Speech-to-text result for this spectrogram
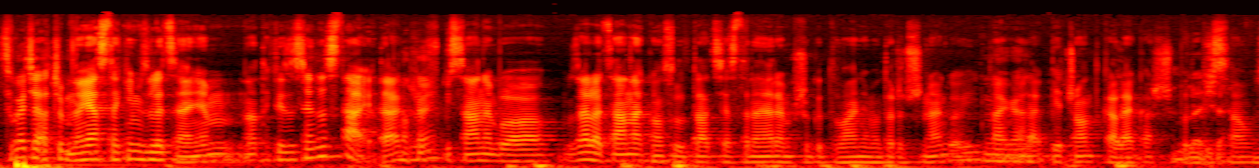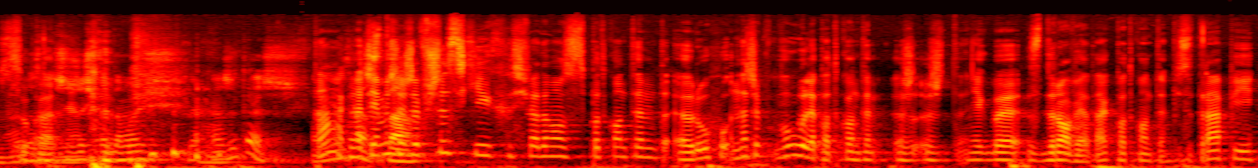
Słuchajcie, a czy... No ja z takim zleceniem, no takie zlecenie dostaję, tak? Że wpisane była zalecana konsultacja z trenerem przygotowania motorycznego i Mega. le, pieczątka lekarz podpisał. To Super. znaczy, że świadomość lekarzy też. Tak, znaczy ja myślę, że wszystkich świadomość pod kątem ruchu, znaczy w ogóle pod kątem jakby zdrowia, tak? Pod kątem fizjoterapii,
